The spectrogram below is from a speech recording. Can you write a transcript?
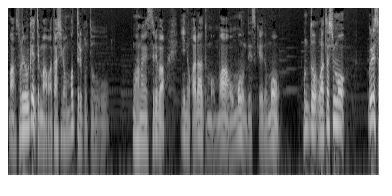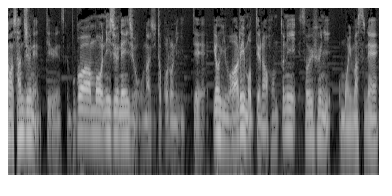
まあ、それを受けて、まあ、私が思ってることをお話しすればいいのかなとも、まあ、思うんですけれども、本当私も、グレさんは30年っていうんですけど、僕はもう20年以上同じところに行って、良いも悪いもっていうのは本当にそういうふうに思いますね。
